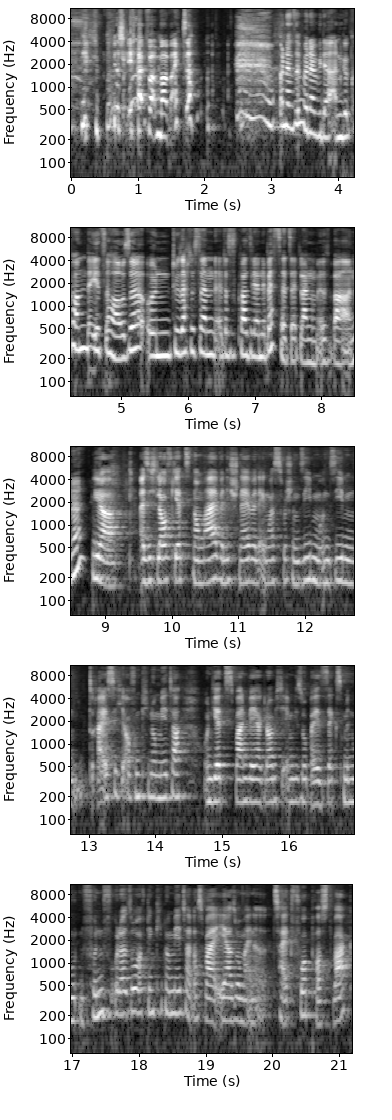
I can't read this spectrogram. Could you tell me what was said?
ich, gehe einfach mal weiter. Und dann sind wir dann wieder angekommen bei ihr zu Hause und du sagtest dann, dass es quasi deine Bestzeit seit langem war, ne? Ja, also ich laufe jetzt normal, wenn ich schnell bin, irgendwas zwischen 7 und 7,30 auf den Kilometer. Und jetzt waren wir ja, glaube ich, irgendwie so bei 6 Minuten 5 oder so auf den Kilometer. Das war eher so meine Zeit vor Postwag.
